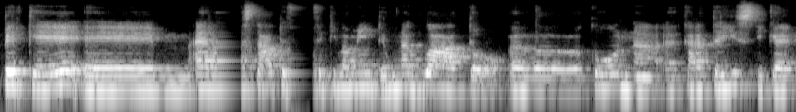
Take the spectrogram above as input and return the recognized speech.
perché eh, era stato effettivamente un agguato eh, con eh, caratteristiche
